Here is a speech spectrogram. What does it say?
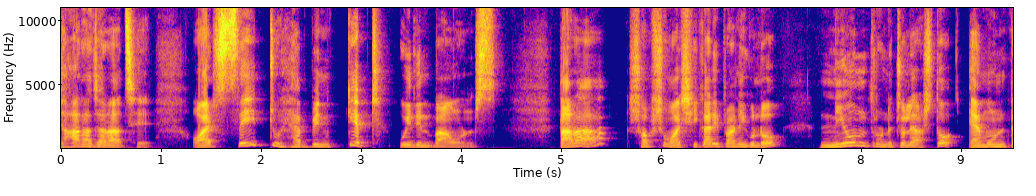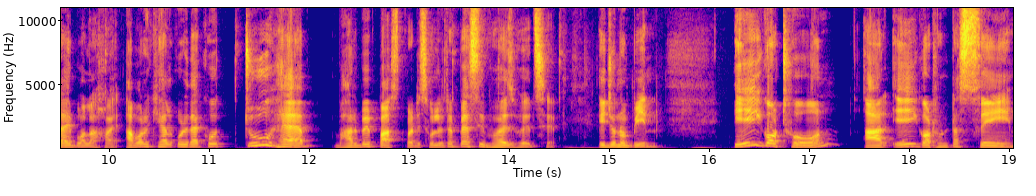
যারা যারা আছে were said to have been kept within bounds তারা সবসময় শিকারী প্রাণীগুলো নিয়ন্ত্রণে চলে আসতো এমনটাই বলা হয়। আবার খেয়াল করে দেখো টু হ্যাভ ভার্বের পাস্ট পার্টিসিপল এটা প্যাসিভ ভয়েস হয়েছে। এই জন্য বিন এই গঠন আর এই গঠনটা সেম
